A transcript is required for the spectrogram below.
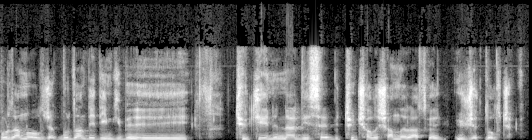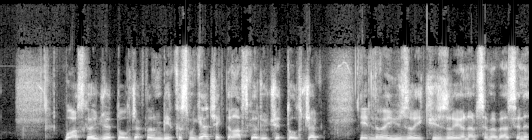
Buradan ne olacak? Buradan dediğim gibi e, Türkiye'nin neredeyse bütün çalışanları asgari ücretli olacak. Bu asgari ücretli olacakların bir kısmı gerçekten asgari ücretli olacak. 50 lira, 100 lira, 200 lirayı önemseme ben seni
